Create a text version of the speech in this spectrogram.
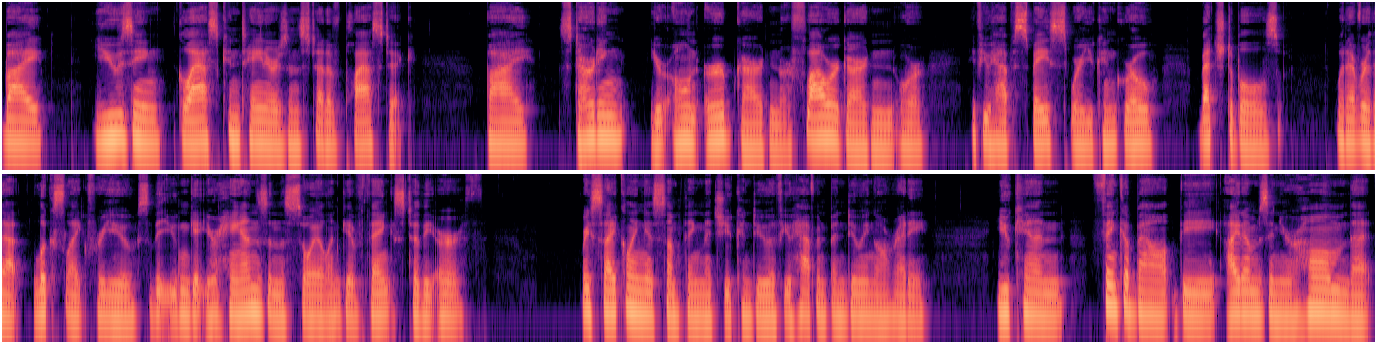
by using glass containers instead of plastic, by starting your own herb garden or flower garden or if you have space where you can grow vegetables, whatever that looks like for you, so that you can get your hands in the soil and give thanks to the earth. Recycling is something that you can do if you haven't been doing already. You can think about the items in your home that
